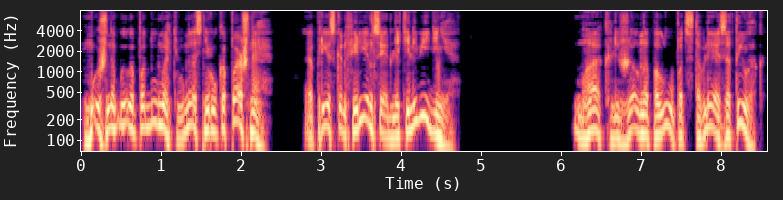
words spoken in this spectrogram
Можно было подумать, у нас не рукопашная, пресс-конференция для телевидения. Мак лежал на полу, подставляя затылок.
